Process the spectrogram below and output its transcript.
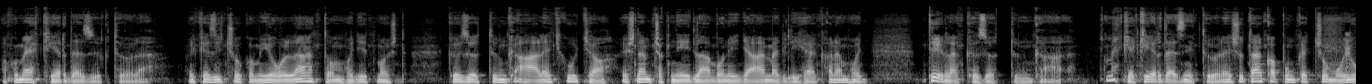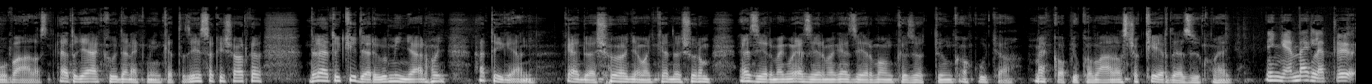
akkor megkérdezzük tőle, hogy kezit csókom, jól látom, hogy itt most közöttünk áll egy kutya, és nem csak négy lábon így áll, meg liheg, hanem hogy tényleg közöttünk áll. Meg kell kérdezni tőle, és utána kapunk egy csomó jó választ. Lehet, hogy elküldenek minket az északi sarkra, de lehet, hogy kiderül mindjárt, hogy hát igen, kedves hölgyem, vagy kedves uram, ezért meg, ezért meg, ezért van közöttünk a kutya. Megkapjuk a választ, csak kérdezzük meg. Igen, meglepő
